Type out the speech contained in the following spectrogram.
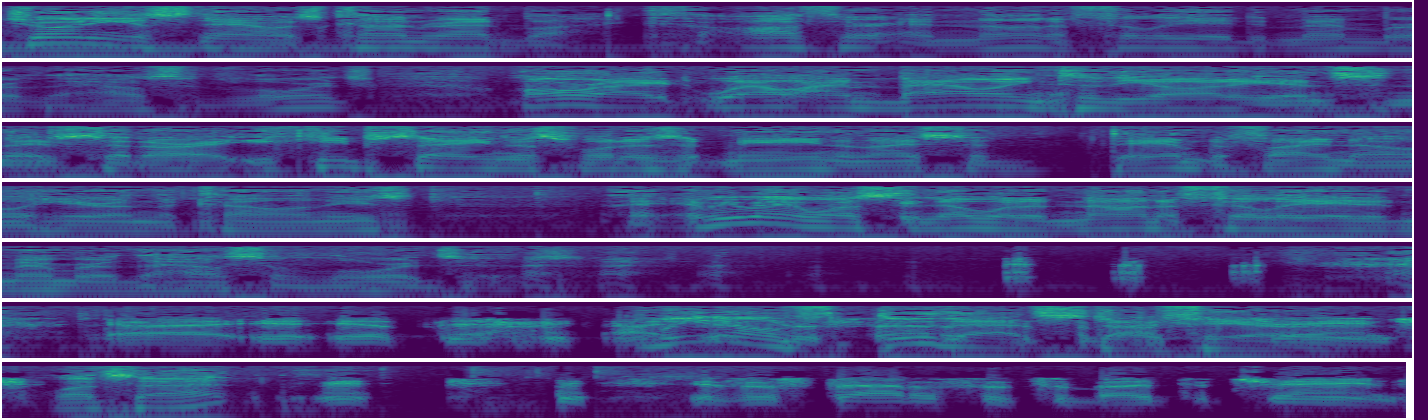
Joining us now is Conrad Black, author and non affiliated member of the House of Lords. All right, well, I'm bowing to the audience, and they've said, All right, you keep saying this, what does it mean? And I said, Damned if I know here in the colonies. Everybody wants to know what a non affiliated member of the House of Lords is. Uh, it, it, we don't do that stuff here. Change. What's that? it's a status that's about to change.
